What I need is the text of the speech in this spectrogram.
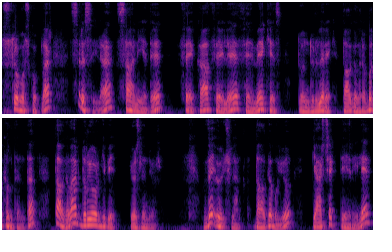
Stroboskoplar sırasıyla saniyede FK, FL, FM kez döndürülerek dalgalara bakıldığında dalgalar duruyor gibi gözleniyor. Ve ölçülen dalga boyu gerçek değeriyle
